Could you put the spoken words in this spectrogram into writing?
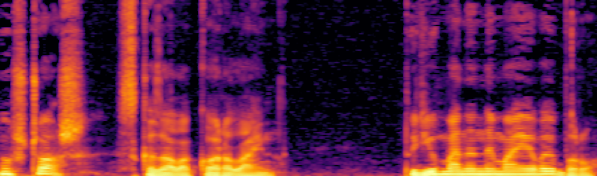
Ну що ж, сказала Королайн, тоді в мене немає вибору.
